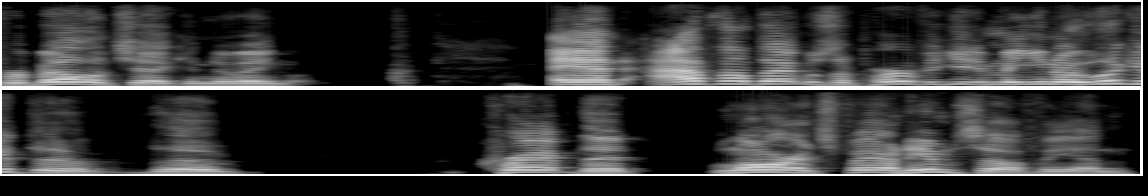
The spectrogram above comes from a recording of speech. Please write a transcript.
for Belichick in New England. And I thought that was a perfect. I mean, you know, look at the the crap that Lawrence found himself in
